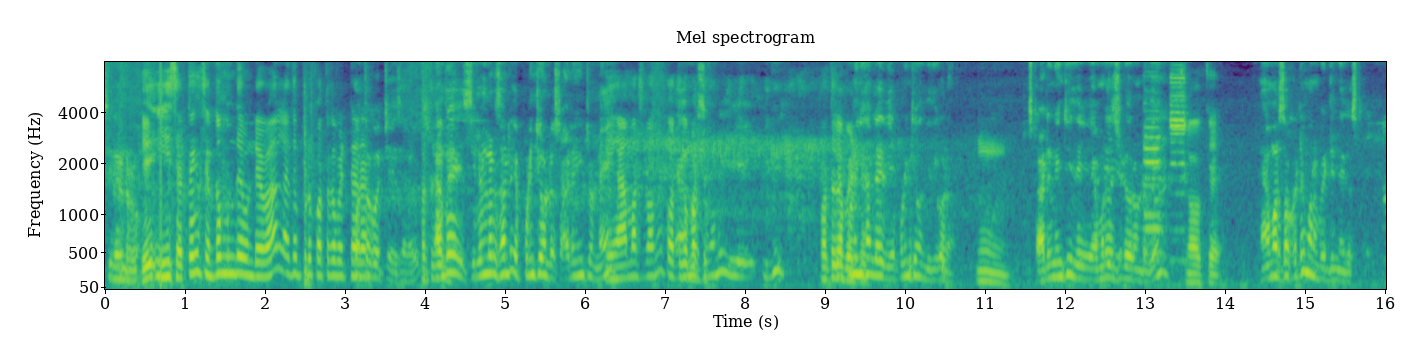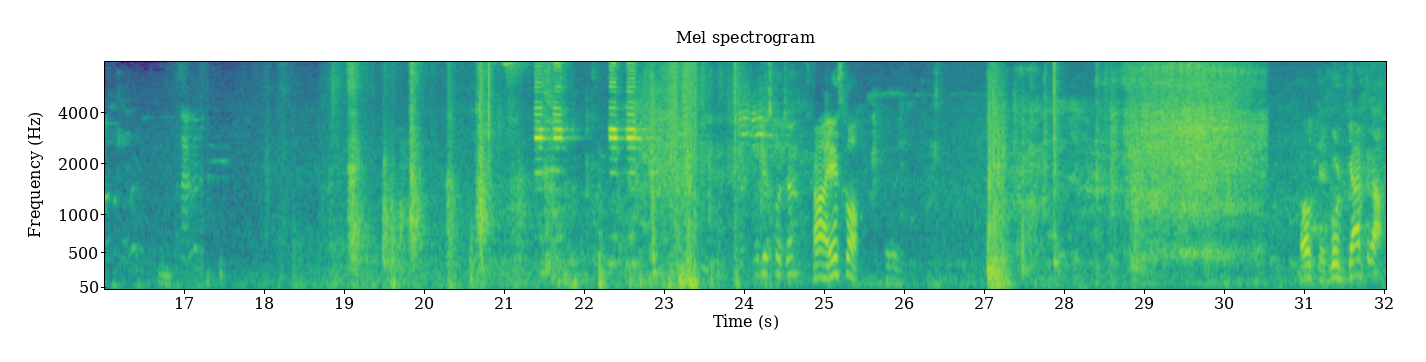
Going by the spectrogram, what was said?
సిలిండర్. ఈ సెట్టింగ్స్ ఎంత ముందే ఉండేవా? లేదా ఇప్పుడు కొత్తగా పెట్టారా? కొత్తగా వచ్చాయి సార్. అంటే సిలిండర్స్ అంటే ఎప్పటి నుంచో ఉంటాయి. స్టార్టింగ్ నుంచి ఉన్నాయి. హ్యామర్స్ మాత్రం కొత్తగా హ్యామర్స్ పెట్టారు. కానీ ఈ- ఇది కొత్తగా పెట్టారు. లేదు. ఎప్పటి నుంచో ఉంది ఇది కూడా. స్టార్టింగ్ నుంచి ఇది ఎమర్జెన్సీ డోర్ ఉంటుంది. ఓకే. హ్యామర్స్ ఒకటే మనం పెట్టింది నెక్స్ట్ చేసుకోవచ్చా ఆ, వేసుకో ఓకే గుడ్ జాగ్రత్తగా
